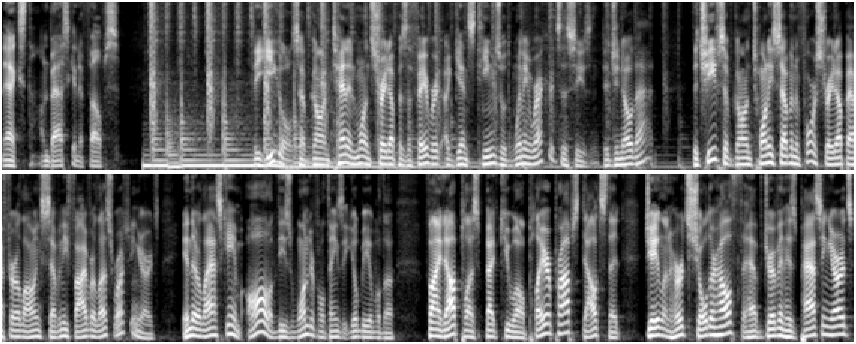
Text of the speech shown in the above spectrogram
Next on Baskin and Phelps. The Eagles have gone 10 and 1 straight up as the favorite against teams with winning records this season. Did you know that? The Chiefs have gone 27 and 4 straight up after allowing 75 or less rushing yards in their last game. All of these wonderful things that you'll be able to find out, plus BetQL player props, doubts that Jalen Hurts' shoulder health have driven his passing yards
